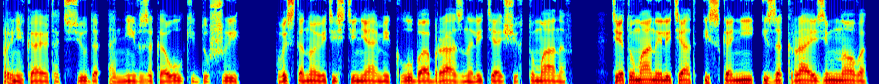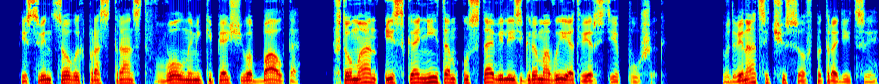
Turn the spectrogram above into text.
Проникают отсюда они в закоулки души. Вы становитесь тенями клубообразно летящих туманов. Те туманы летят из кони из-за края земного, из свинцовых пространств волнами кипящего балта. В туман из кони там уставились громовые отверстия пушек. В 12 часов по традиции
